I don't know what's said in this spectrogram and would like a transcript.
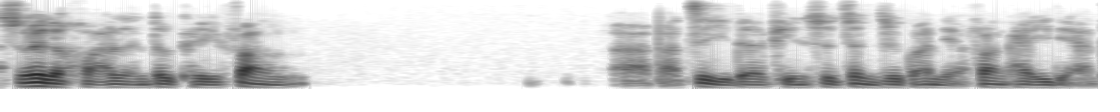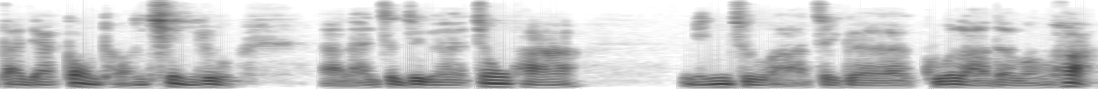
所有的华人都可以放。啊，把自己的平时政治观点放开一点，大家共同庆祝啊，来自这个中华民族啊，这个古老的文化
